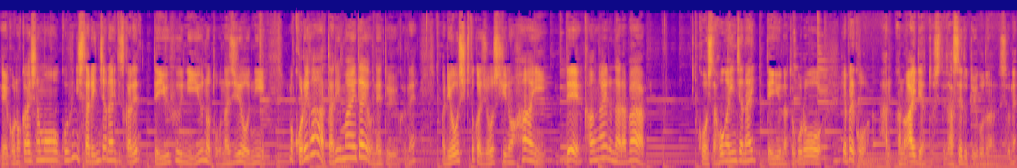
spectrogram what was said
えー、この会社もこういうふうにしたらいいんじゃないですかねっていうふうに言うのと同じように、まあ、これが当たり前だよねというかね、まあ、良識とか常識の範囲で考えるならばこうした方がいいんじゃないっていうようなところをやっぱりこうあのアイデアとして出せるということなんですよね。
